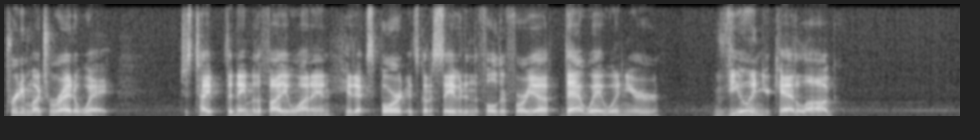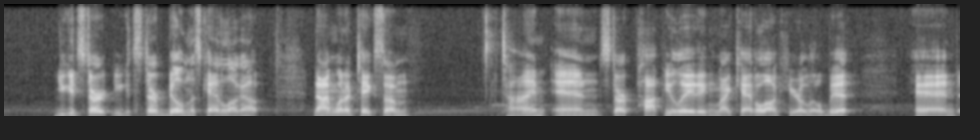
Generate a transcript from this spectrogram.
pretty much right away. Just type the name of the file you want in, hit export, it's going to save it in the folder for you. That way when you're viewing your catalog, you could start you could start building this catalog out. Now I'm going to take some time and start populating my catalog here a little bit and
